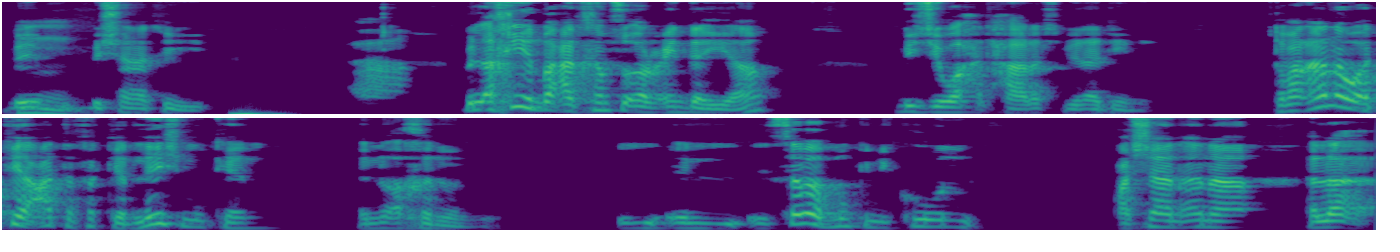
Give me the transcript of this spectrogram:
ب... مم. بشنتي بالأخير بعد 45 دقيقة بيجي واحد حارس بيناديني طبعا أنا وقتها قعدت أفكر ليش ممكن إنه أخذوني ال- ال- السبب ممكن يكون عشان أنا هلا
